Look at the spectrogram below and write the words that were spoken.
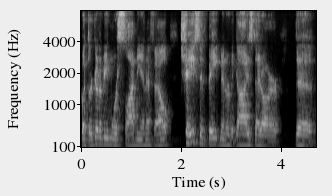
but they're going to be more slot in the NFL. Chase and Bateman are the guys that are the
